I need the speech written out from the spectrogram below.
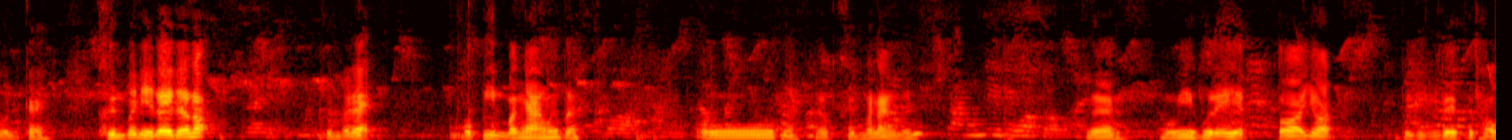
กลไกขึ้นไปนี่ได้เด้อเนาะ ขึ้นไปได้บ่ปีนบางงางมึงเต๋อบ่โอ้เนี่ยครับขึ้นมานั่งมึงเนี่ยบ่มีผู้ใดเฮ็ดต่อยอดเพิ่งได้ผู้เฒ่า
